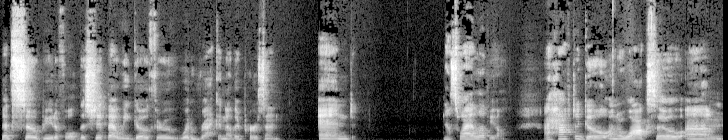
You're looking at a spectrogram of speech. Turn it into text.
That's so beautiful. The shit that we go through would wreck another person. And that's why I love y'all. I have to go on a walk, so um,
